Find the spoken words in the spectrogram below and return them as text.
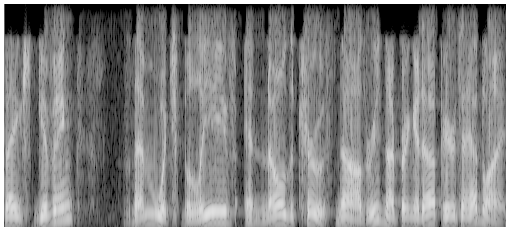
thanksgiving, them which believe and know the truth. Now, the reason I bring it up, here's a headline.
